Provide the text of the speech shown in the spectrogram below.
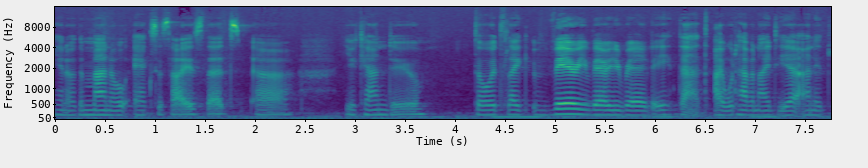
you know the manual exercise that uh, you can do. So it's like very very rarely that i would have an idea and it,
